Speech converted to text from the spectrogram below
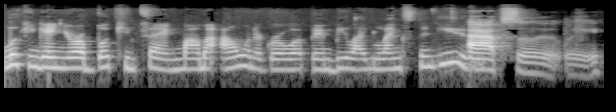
looking in your book and saying, Mama, I want to grow up and be like Langston Hughes. Absolutely.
